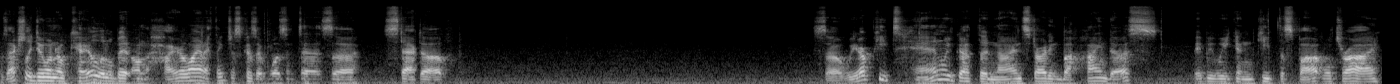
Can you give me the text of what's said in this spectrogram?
was actually doing okay a little bit on the higher line. I think just because it wasn't as uh, stacked up. So we are P10. We've got the nine starting behind us. Maybe we can keep the spot. We'll try.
